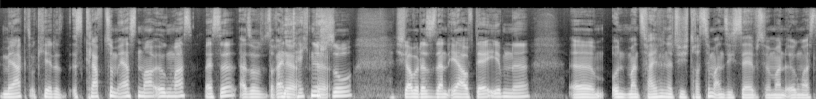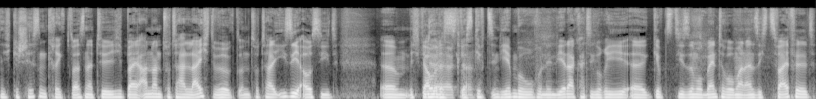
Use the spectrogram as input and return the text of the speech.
merkt, okay, das, es klappt zum ersten Mal irgendwas, weißt du? Also rein ja, technisch ja. so. Ich glaube, das ist dann eher auf der Ebene. Ähm, und man zweifelt natürlich trotzdem an sich selbst, wenn man irgendwas nicht geschissen kriegt, was natürlich bei anderen total leicht wirkt und total easy aussieht. Ähm, ich glaube, ja, das, ja, das gibt es in jedem Beruf und in jeder Kategorie äh, gibt es diese Momente, wo man an sich zweifelt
